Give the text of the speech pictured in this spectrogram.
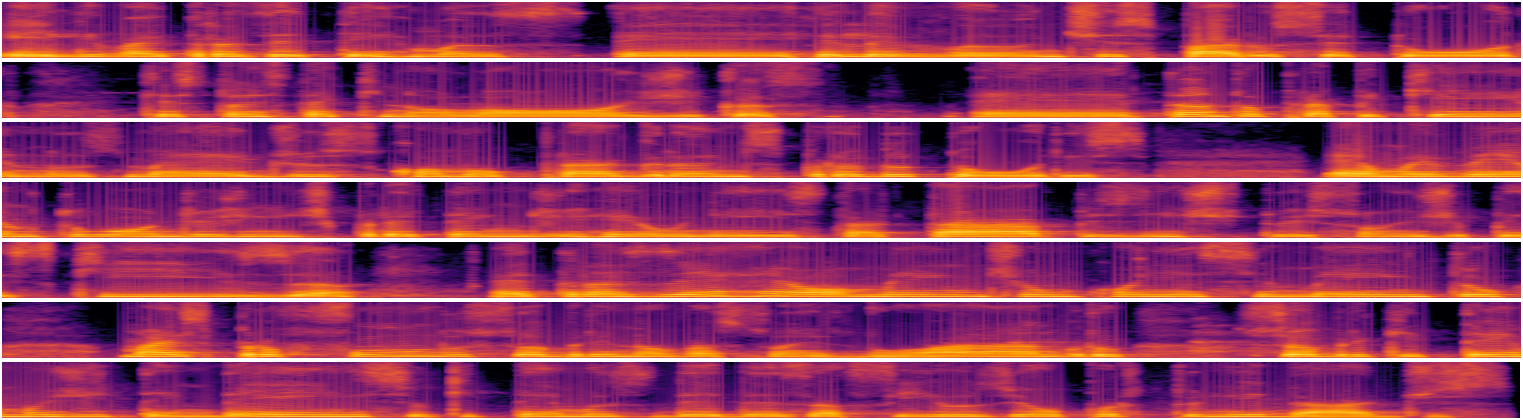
Ele vai trazer temas é, relevantes para o setor, questões tecnológicas, é, tanto para pequenos, médios, como para grandes produtores. É um evento onde a gente pretende reunir startups, instituições de pesquisa, é trazer realmente um conhecimento mais profundo sobre inovações no agro, sobre o que temos de tendência, o que temos de desafios e oportunidades.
